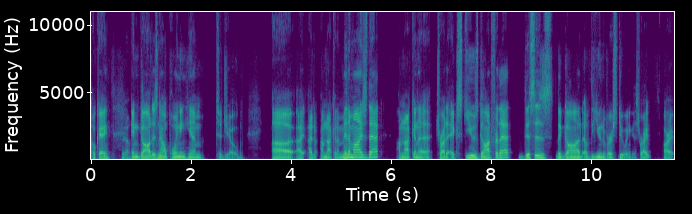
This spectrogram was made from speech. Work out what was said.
Okay. Yeah. And God is now pointing him to Job. Uh, I, I I'm not going to minimize that. I'm not going to try to excuse God for that. This is the God of the universe doing this, right? All right.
